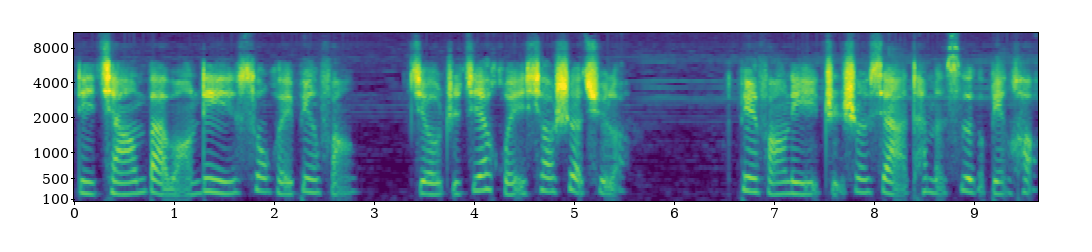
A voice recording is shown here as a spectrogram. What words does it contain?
李强把王丽送回病房。就直接回校舍去了。病房里只剩下他们四个病号，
